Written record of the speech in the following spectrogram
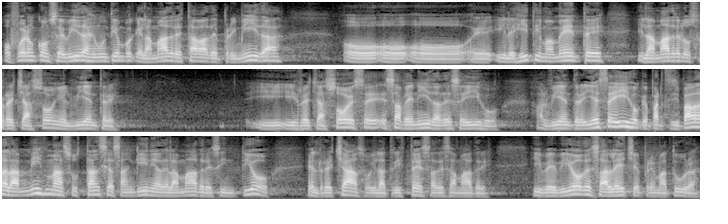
o fueron concebidas en un tiempo que la madre estaba deprimida o, eh, ilegítimamente y la madre los rechazó en el vientre y, rechazó esa venida de ese hijo al vientre. Y ese hijo que participaba de la misma sustancia sanguínea de la madre sintió el rechazo y la tristeza de esa madre y bebió de esa leche prematura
